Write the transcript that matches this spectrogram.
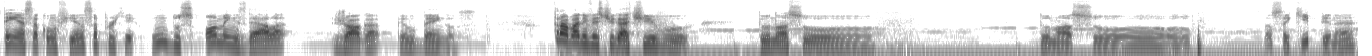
tem essa confiança porque um dos homens dela joga pelo Bengals trabalho investigativo do nosso do nosso nossa equipe, né?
